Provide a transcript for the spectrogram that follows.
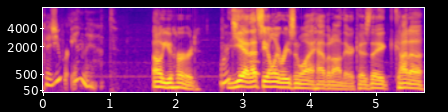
Because you were in that. Oh, you heard? Weren't yeah, you? that's the only reason why I have it on there because they kind of.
